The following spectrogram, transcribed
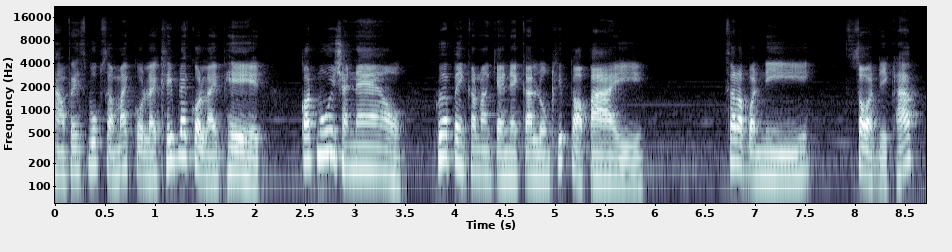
ทาง Facebook สามารถกดไลค์คลิปและกดไลค์เพจก็อดมูชาแนลเพื่อเป็นกำลังใจในการลงคลิปต่อไปสำหรับวันนี้ สวัสดีครับ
